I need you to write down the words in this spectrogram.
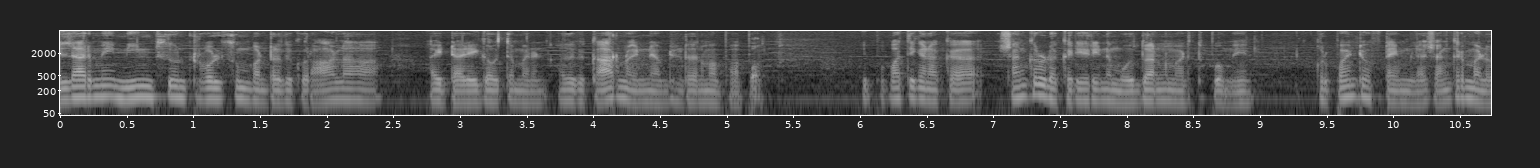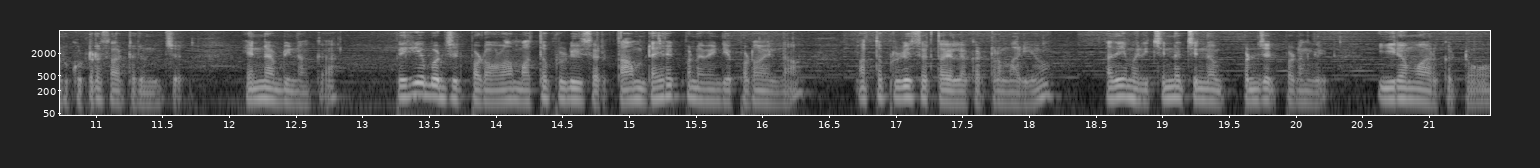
எல்லாருமே மீம்ஸும் ட்ரோல்ஸும் பண்ணுறதுக்கு ஒரு ஆளாக ஆயிட்டாரே கௌதமரன். அதுக்கு காரணம் என்ன அப்படின்றத நம்ம பார்ப்போம். இப்போ பார்த்தீங்கன்னாக்கா சங்கரோட கரியரை நம்ம உதாரணமாக எடுத்துப்போமே. ஒரு பாயிண்ட் ஆஃப் டைமில் சங்கர் மேலே ஒரு குற்றச்சாட்டு இருந்துச்சு. என்ன அப்படின்னாக்கா பெரிய பட்ஜெட் படம்லாம் மற்ற ப்ரொடியூசர் தாம் டைரக்ட் பண்ண வேண்டிய படம் எல்லாம் மற்ற ப்ரொடியூசர் தலையில் கட்டுற மாதிரியும் அதே மாதிரி சின்ன சின்ன பட்ஜெட் படங்கள் ஈரமாக இருக்கட்டும்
